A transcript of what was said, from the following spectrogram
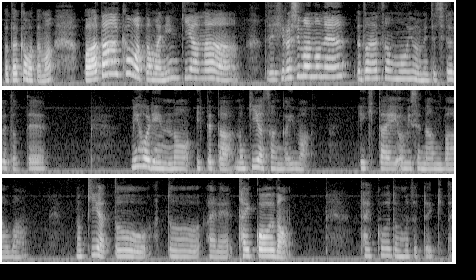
バターカマタマ？バターカマタマ人気やな。私広島のねうどん屋さんも今めっちゃ調べとって。みほりんの言ってたノキヤさんが今行きたいお店ナンバーワン。ノキヤとあとあれ太鼓うどん。太鼓うどんもずっと行きたい。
